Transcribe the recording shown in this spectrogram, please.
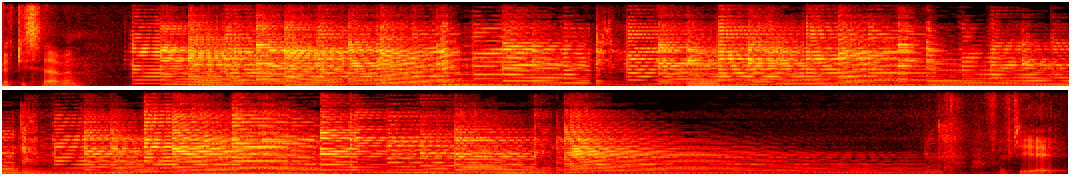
57. Fifty-eight.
